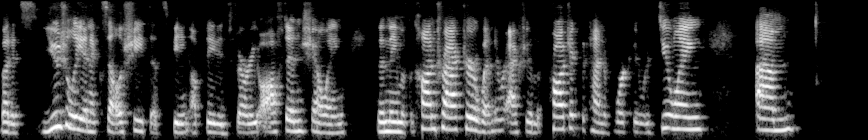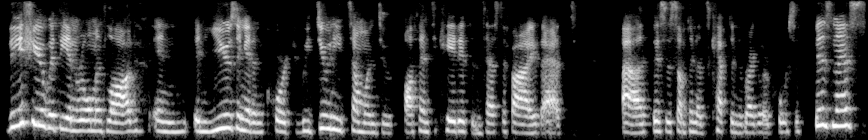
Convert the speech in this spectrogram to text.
but it's usually an Excel sheet that's being updated very often showing the name of the contractor, when they were actually on the project, the kind of work they were doing. Um, the issue with the enrollment log in, in using it in court, we do need someone to authenticate it and testify that uh, this is something that's kept in the regular course of business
